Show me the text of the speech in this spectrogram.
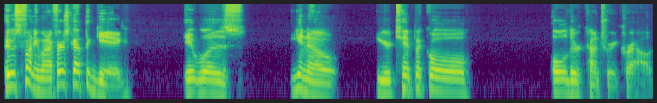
it was funny when I first got the gig. It was, you know, your typical older country crowd,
